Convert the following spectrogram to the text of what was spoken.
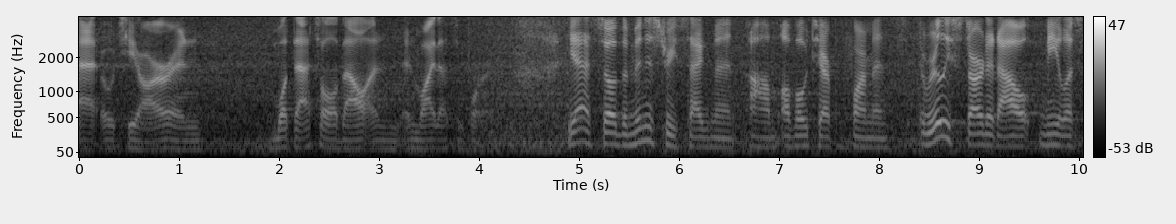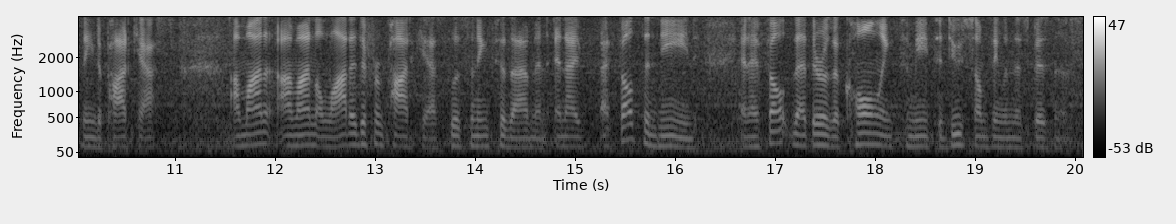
at OTR and what that's all about and, and why that's important. Yeah, so the ministry segment um, of OTR Performance, it really started out me listening to podcasts. I'm on, I'm on a lot of different podcasts, listening to them, and, and I, I felt the need, and I felt that there was a calling to me to do something in this business,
